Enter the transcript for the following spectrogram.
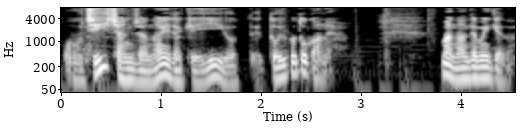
おじいちゃんじゃないだけいいよってどういうことかね。まあ何でもいいけどね。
